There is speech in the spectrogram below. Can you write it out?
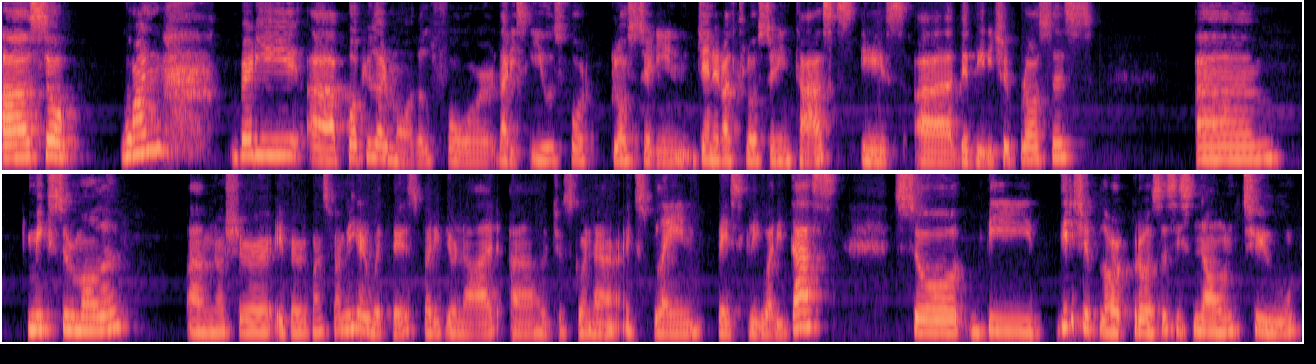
Uh, so one very uh, popular model for that is used for clustering, general clustering tasks is uh, the Dirichlet process um, mixture model. I'm not sure if everyone's familiar with this, but if you're not, I'm just gonna explain basically what it does. So the Dirichlet process is known to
